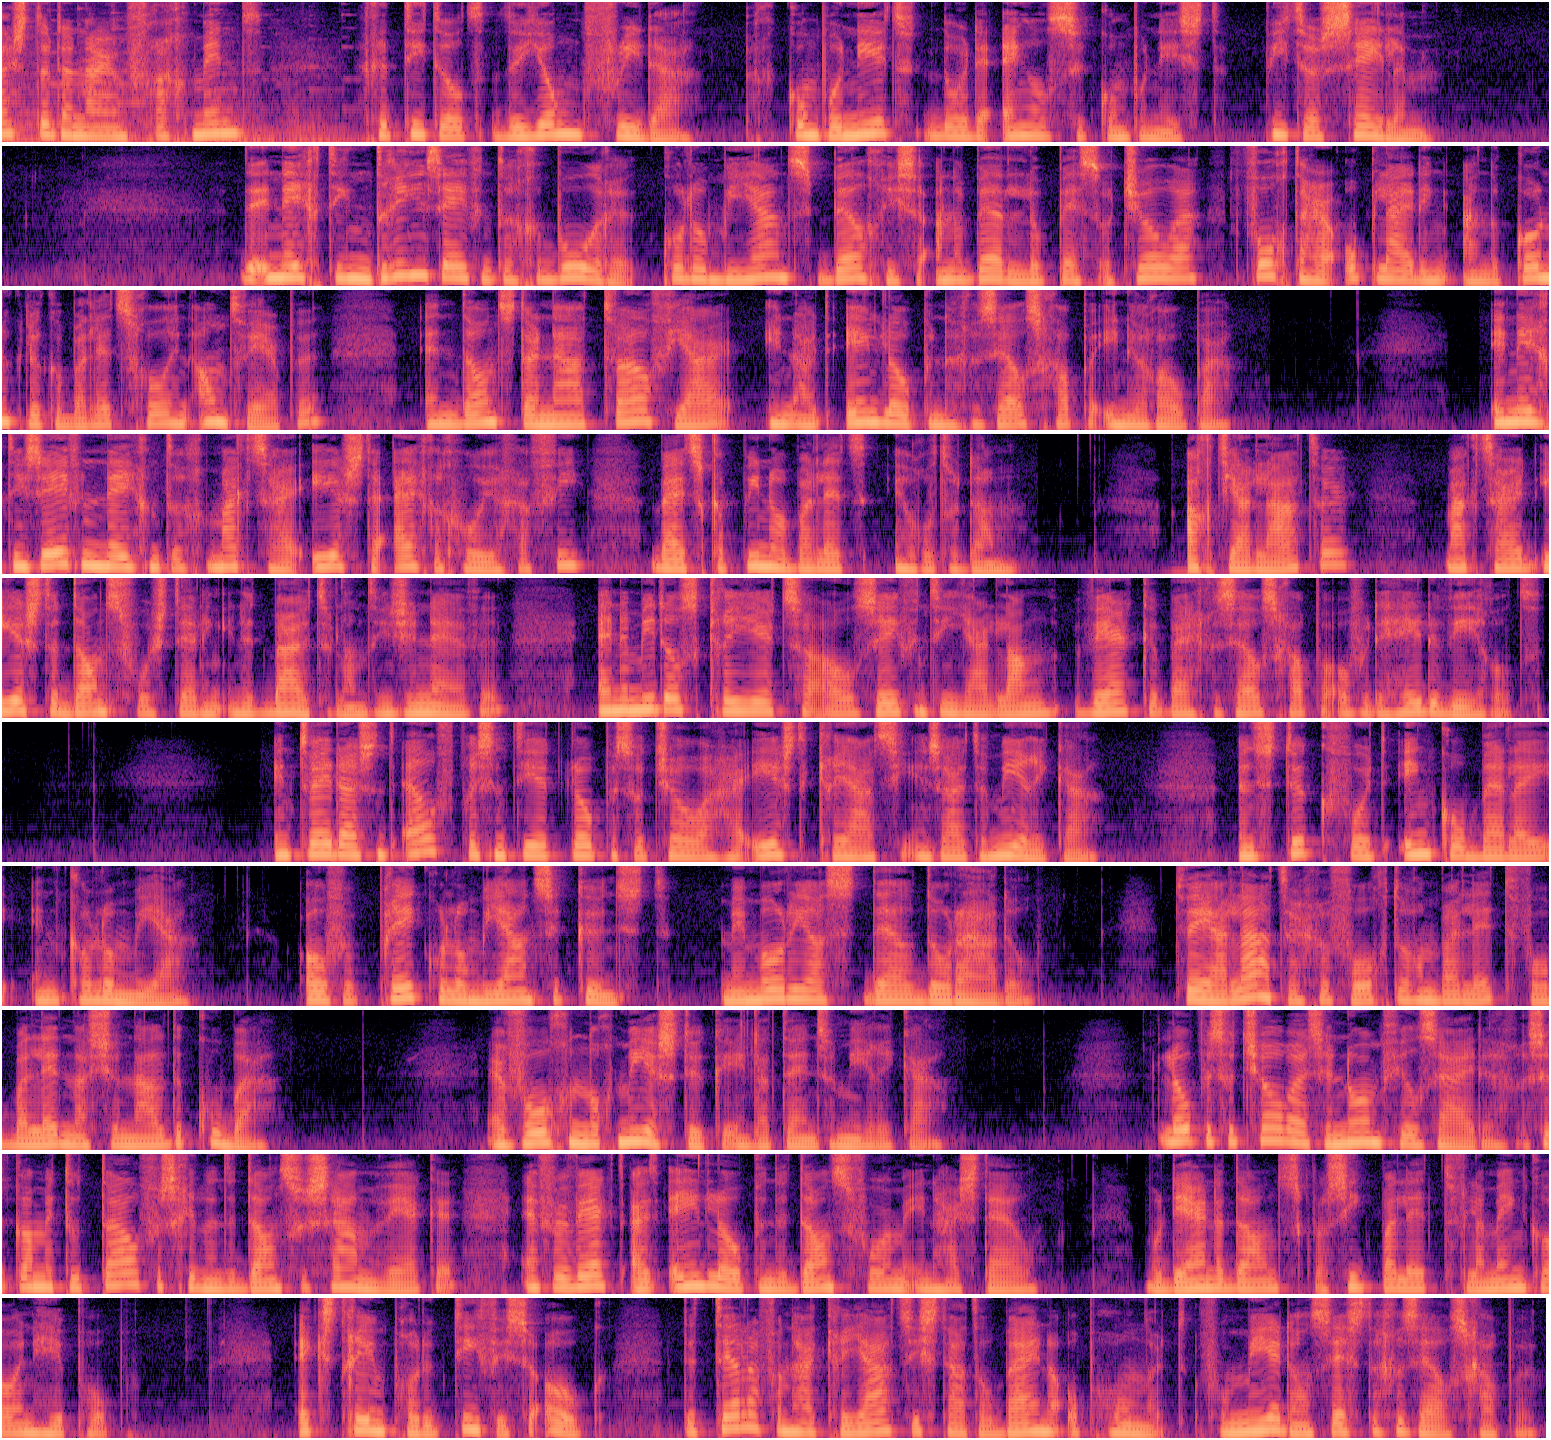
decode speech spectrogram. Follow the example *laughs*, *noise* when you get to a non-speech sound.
luisterde naar een fragment getiteld The Young Frida, gecomponeerd door de Engelse componist Peter Salem. De in 1973 geboren Colombiaans-Belgische Annabelle Lopez Ochoa volgde haar opleiding aan de Koninklijke Balletschool in Antwerpen en danst daarna twaalf jaar in uiteenlopende gezelschappen in Europa. In 1997 maakte ze haar eerste eigen choreografie bij het Scapino Ballet in Rotterdam. Acht jaar later maakt ze haar eerste dansvoorstelling in het buitenland in Genève en inmiddels creëert ze al 17 jaar lang werken bij gezelschappen over de hele wereld. In 2011 presenteert Lopez Ochoa haar eerste creatie in Zuid-Amerika, een stuk voor het Inco Ballet in Colombia over pre-Colombiaanse kunst, Memorias del Dorado. Twee jaar later gevolgd door een ballet voor Ballet Nacional de Cuba. Er volgen nog meer stukken in Latijns-Amerika. Lopez Ochoa is enorm veelzijdig. Ze kan met totaal verschillende dansers samenwerken en verwerkt uiteenlopende dansvormen in haar stijl. Moderne dans, klassiek ballet, flamenco en hip-hop. Extreem productief is ze ook. De teller van haar creatie staat al bijna op 100 voor meer dan 60 gezelschappen.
